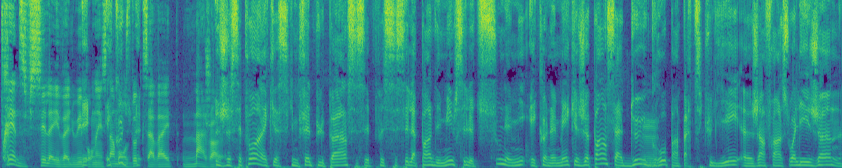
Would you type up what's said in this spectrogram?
très difficiles à évaluer pour l'instant, mais on se doute que ça va être majeur. Je sais pas hein, qu'est-ce qui me fait le plus peur, si c'est si la pandémie ou si c'est le tsunami économique. Je pense à deux groupes en particulier, euh, Jean-François, les jeunes.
